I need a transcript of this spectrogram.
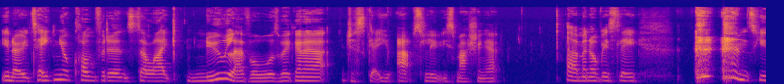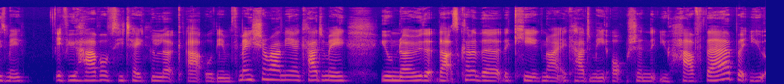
you know, taking your confidence to like new levels. We're going to just get you absolutely smashing it. Um, and obviously, excuse me, if you have obviously taken a look at all the information around the academy you'll know that that's kind of the, the key ignite academy option that you have there but you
